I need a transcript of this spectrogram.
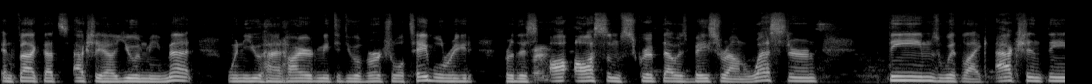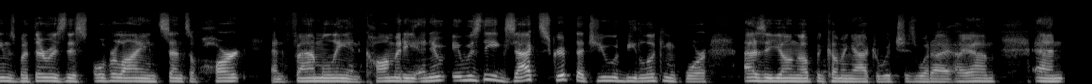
In fact, that's actually how you and me met when you had hired me to do a virtual table read for this right. awesome script that was based around Western themes with like action themes, but there was this overlying sense of heart and family and comedy. And it, it was the exact script that you would be looking for as a young up and coming actor, which is what I, I am. And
